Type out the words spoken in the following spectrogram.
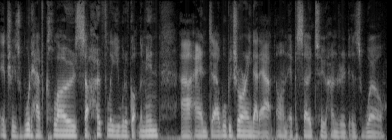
entries would have closed, so hopefully you would have got them in, uh, and uh, we'll be drawing that out on episode 200 as well.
